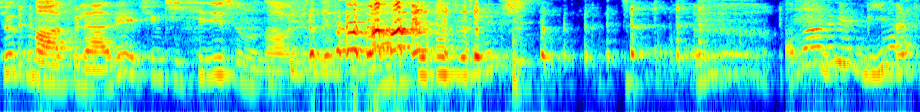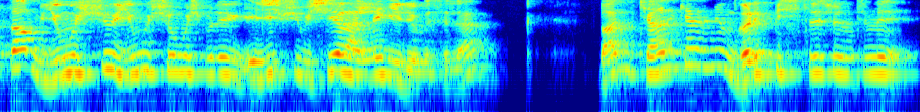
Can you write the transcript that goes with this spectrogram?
Çok makul abi. Çünkü hissediyorsun onun avucunda. Ama abi bir yerde tam yumuşuyor, yumuş yumuş böyle eciş bir şey haline geliyor mesela. Ben kendi kendime diyorum garip bir stres yönetimi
